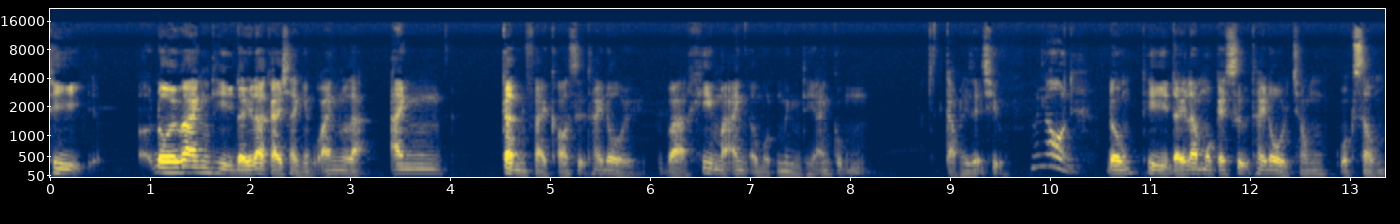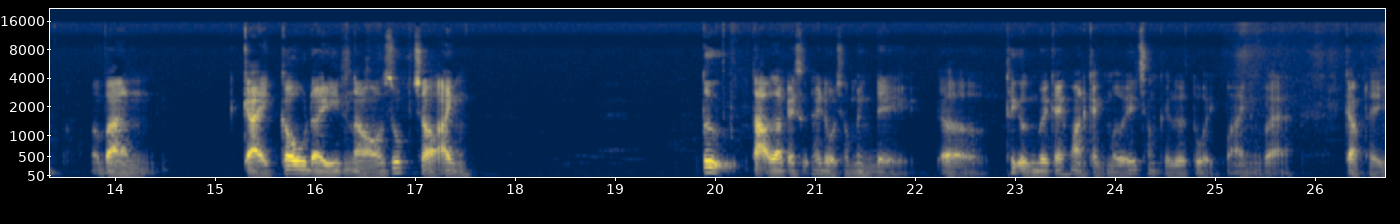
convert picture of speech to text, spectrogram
Thì đối với anh thì đấy là cái trải nghiệm của anh là anh cần phải có sự thay đổi và khi mà anh ở một mình thì anh cũng cảm thấy dễ chịu. Vẫn ổn. Đúng thì đấy là một cái sự thay đổi trong cuộc sống và cái câu đấy nó giúp cho anh tự tạo ra cái sự thay đổi cho mình để ờ, thích ứng với cái hoàn cảnh mới trong cái lứa tuổi của anh và cảm thấy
